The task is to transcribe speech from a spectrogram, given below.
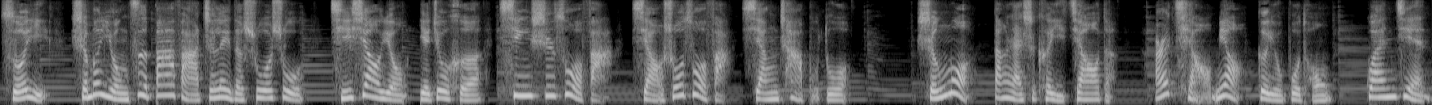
所以什么永字八法之类的说术，其效用也就和新诗做法、小说做法相差不多。神墨当然是可以教的，而巧妙各有不同，关键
